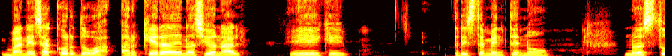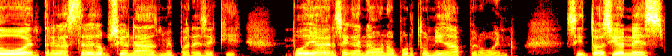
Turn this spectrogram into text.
Vanessa Córdoba, arquera de Nacional, eh, que tristemente no, no estuvo entre las tres opcionadas. Me parece que podía haberse ganado una oportunidad, pero bueno, situaciones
